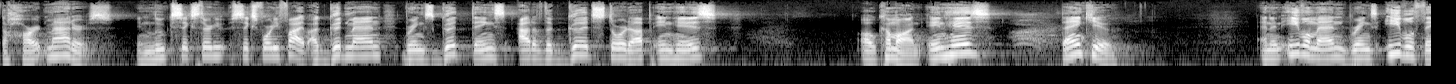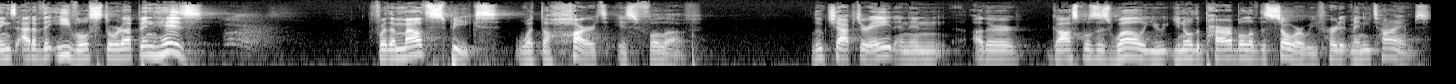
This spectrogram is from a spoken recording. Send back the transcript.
The heart matters. In Luke 6, 645, a good man brings good things out of the good stored up in his. Oh, come on. In his? Thank you. And an evil man brings evil things out of the evil stored up in his. For the mouth speaks what the heart is full of. Luke chapter 8, and in other gospels as well, you, you know the parable of the sower. We've heard it many times.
